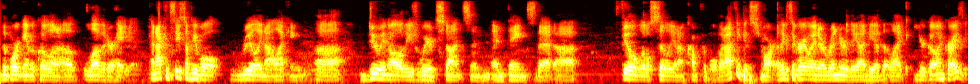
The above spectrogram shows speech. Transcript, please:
the board game equivalent of love it or hate it. And I can see some people really not liking uh, doing all of these weird stunts and, and things that uh, feel a little silly and uncomfortable. But I think it's smart. I think it's a great way to render the idea that like you're going crazy.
